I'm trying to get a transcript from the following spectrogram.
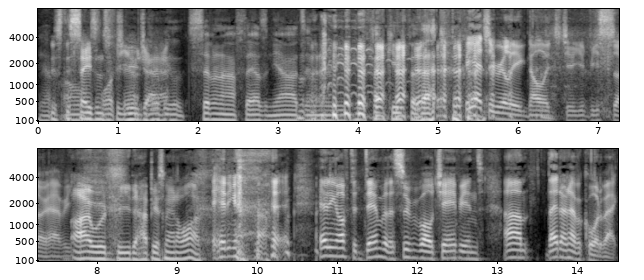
Yeah. This- this Oh, season's watch for you, out. That'll J.A.. be Seven and a half thousand yards, and he'll, he'll thank you for that. If he actually really acknowledged you, you'd be so happy. I would be the happiest man alive. heading heading off to Denver, the Super Bowl champions. Um, they don't have a quarterback.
